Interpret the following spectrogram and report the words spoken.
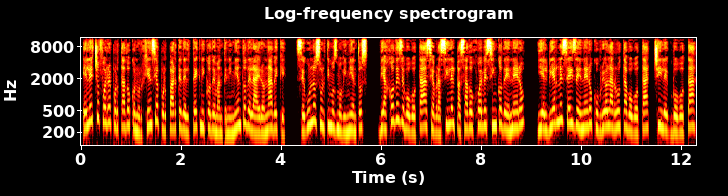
el hecho fue reportado con urgencia por parte del técnico de mantenimiento de la aeronave que, según los últimos movimientos, viajó desde Bogotá hacia Brasil el pasado jueves 5 de enero, y el viernes 6 de enero cubrió la ruta Bogotá-Chile-Bogotá,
